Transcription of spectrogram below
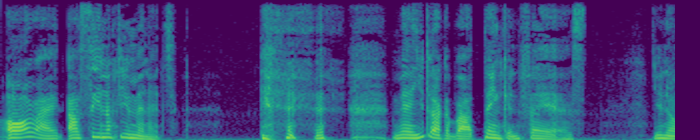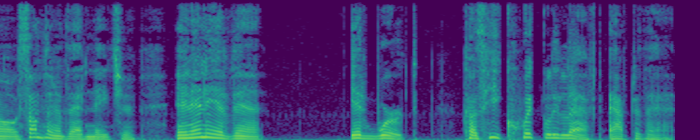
All right, I'll see you in a few minutes. Man, you talk about thinking fast. You know, something of that nature. In any event, it worked because he quickly left after that.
